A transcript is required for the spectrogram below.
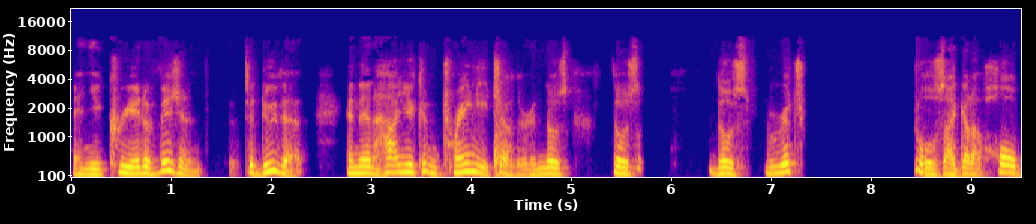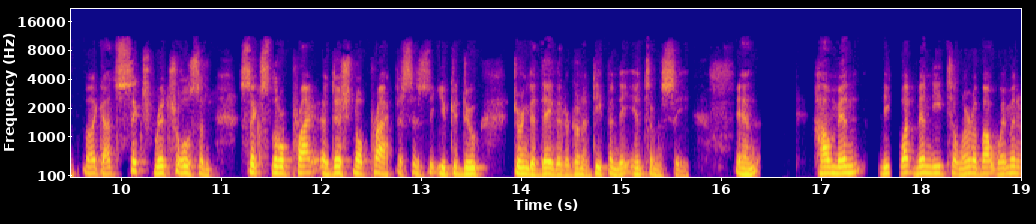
and you create a vision to do that and then how you can train each other and those those those rituals i got a whole i got six rituals and six little pra- additional practices that you could do during the day that are going to deepen the intimacy and how men what men need to learn about women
